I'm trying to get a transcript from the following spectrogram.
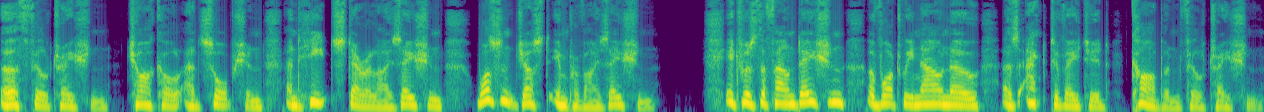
earth filtration, charcoal adsorption and heat sterilization, wasn't just improvisation. It was the foundation of what we now know as activated carbon filtration,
